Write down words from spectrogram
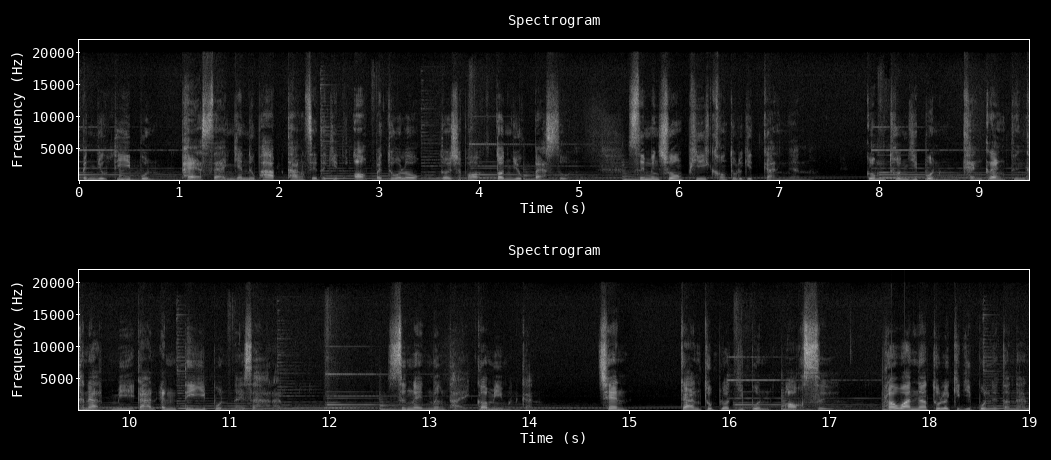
เป็นยุคที่ญี่ปุ่นแผ่แสงยานุภาพทางเศรษฐกิจออกไปทั่วโลก โดยเฉพาะต้นยุค 80 ซึ่งเป็นช่วงพีคของธุรกิจการเงิน กลุ่มทุนญี่ปุ่นแข็งแกร่งถึงขนาดมีการแอนตี้ญี่ปุ่นในสหรัฐ ซึ่งในเมืองไทยก็มีเหมือนกัน เช่น การทุบรถญี่ปุ่นออกสื่อ เพราะว่านักธุรกิจญี่ปุ่นในตอนนั้น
